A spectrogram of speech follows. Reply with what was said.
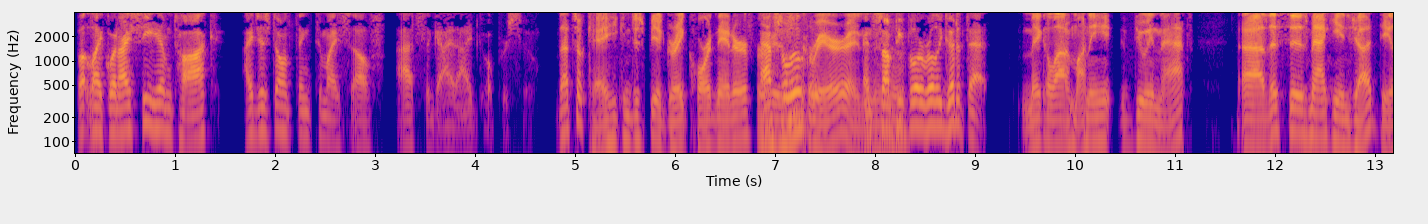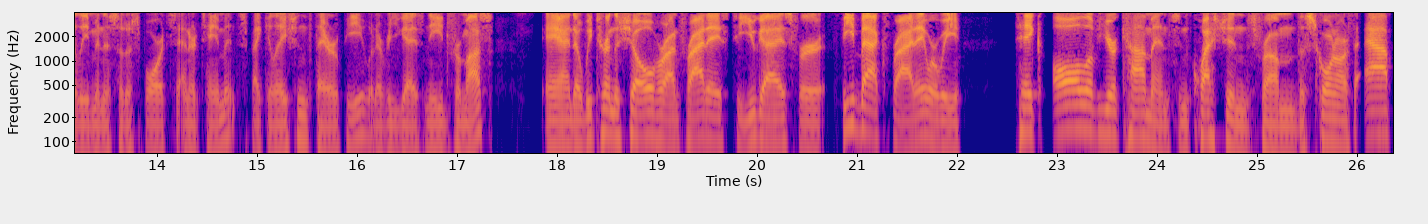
But like when I see him talk, I just don't think to myself, that's the guy that I'd go pursue. That's okay. He can just be a great coordinator for Absolutely. his career. And, and some know, people are really good at that. Make a lot of money doing that. Uh, this is Mackey and Judd, daily Minnesota sports entertainment, speculation, therapy, whatever you guys need from us. And uh, we turn the show over on Fridays to you guys for Feedback Friday, where we take all of your comments and questions from the SKOR North app.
